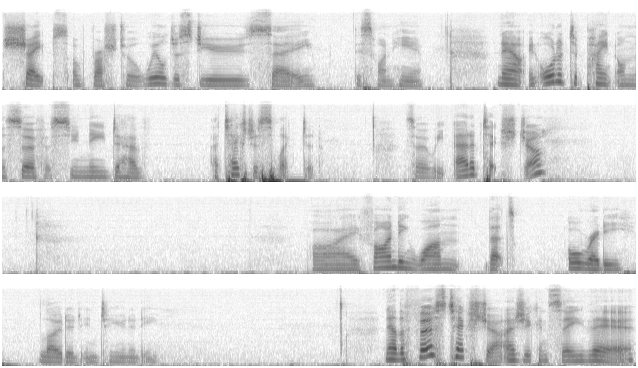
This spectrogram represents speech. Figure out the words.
shapes of brush tool. We'll just use say this one here. Now in order to paint on the surface you need to have a texture selected. So we add a texture by finding one that's already loaded into Unity. Now the first texture, as you can see there,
